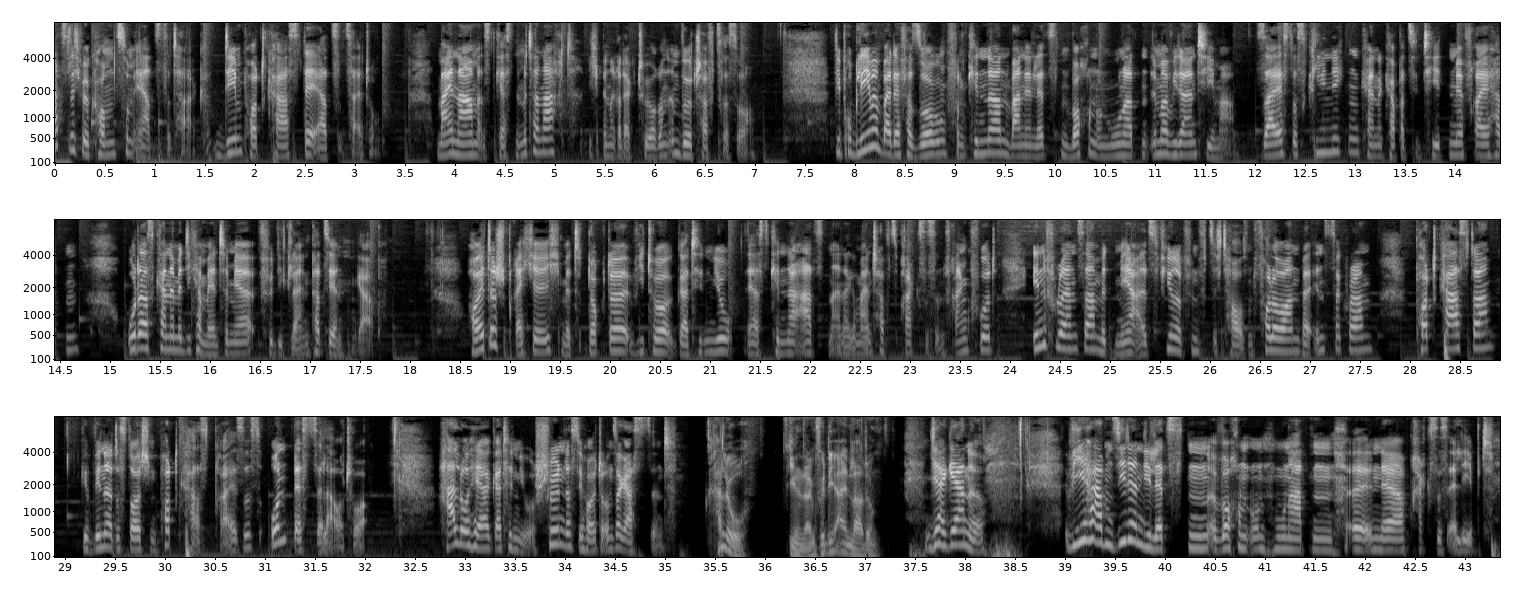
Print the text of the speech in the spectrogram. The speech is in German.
Herzlich willkommen zum Ärztetag, dem Podcast der Ärztezeitung. Mein Name ist Kerstin Mitternacht, ich bin Redakteurin im Wirtschaftsressort. Die Probleme bei der Versorgung von Kindern waren in den letzten Wochen und Monaten immer wieder ein Thema. Sei es, dass Kliniken keine Kapazitäten mehr frei hatten oder es keine Medikamente mehr für die kleinen Patienten gab. Heute spreche ich mit Dr. Vitor Gattinho. Er ist Kinderarzt in einer Gemeinschaftspraxis in Frankfurt, Influencer mit mehr als 450.000 Followern bei Instagram, Podcaster, Gewinner des Deutschen Podcastpreises und Bestsellerautor. Hallo, Herr Gattinho. Schön, dass Sie heute unser Gast sind. Hallo. Vielen Dank für die Einladung. Ja, gerne. Wie haben Sie denn die letzten Wochen und Monaten äh, in der Praxis erlebt?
